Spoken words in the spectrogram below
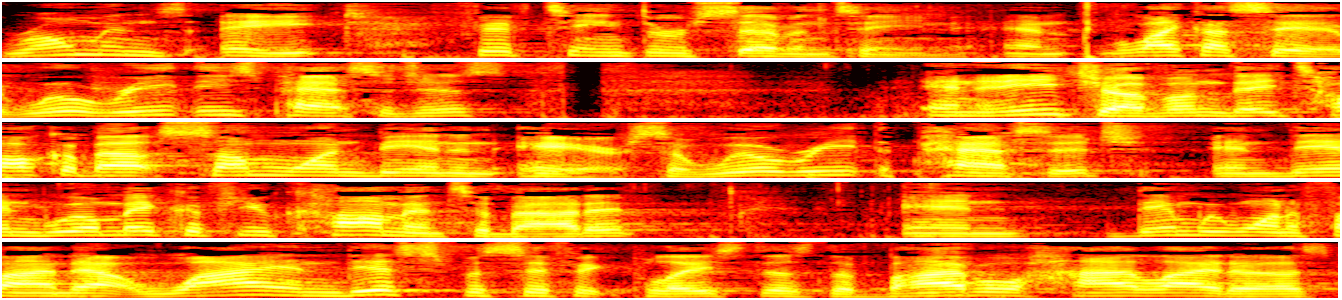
Romans 8, 15 through 17. And like I said, we'll read these passages, and in each of them, they talk about someone being an heir. So we'll read the passage, and then we'll make a few comments about it, and then we want to find out why in this specific place does the Bible highlight us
